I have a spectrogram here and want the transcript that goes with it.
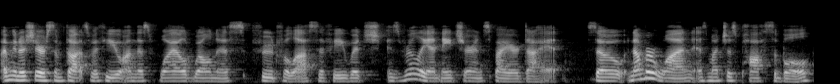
I'm going to share some thoughts with you on this wild wellness food philosophy, which is really a nature inspired diet. So, number one, as much as possible,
